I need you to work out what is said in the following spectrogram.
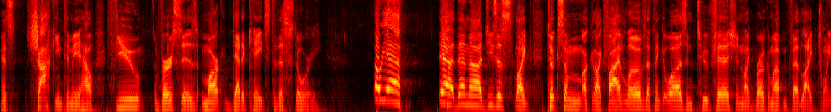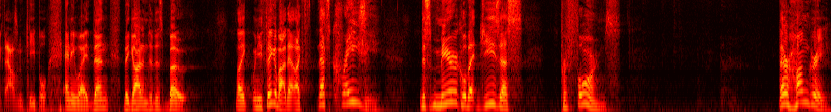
It's shocking to me how few verses Mark dedicates to this story. Oh, yeah, yeah, then uh, Jesus like took some uh, like five loaves, I think it was, and two fish, and like broke them up and fed like twenty thousand people. Anyway, then they got into this boat. Like when you think about that, like that's crazy. This miracle that Jesus performs. They're hungry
